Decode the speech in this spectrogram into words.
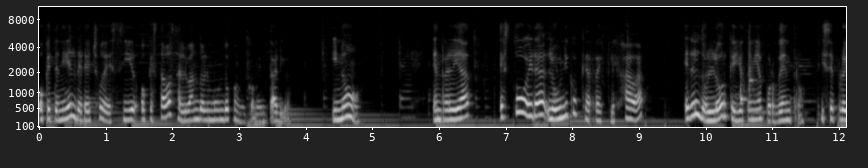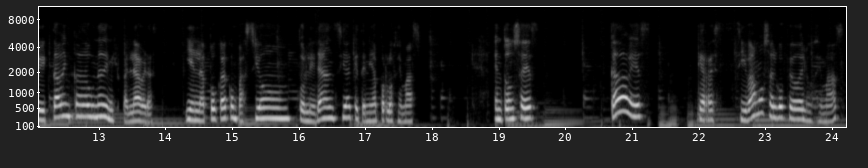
o que tenía el derecho de decir o que estaba salvando al mundo con mi comentario. Y no, en realidad esto era lo único que reflejaba, era el dolor que yo tenía por dentro y se proyectaba en cada una de mis palabras y en la poca compasión, tolerancia que tenía por los demás. Entonces, cada vez que recibamos algo feo de los demás,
